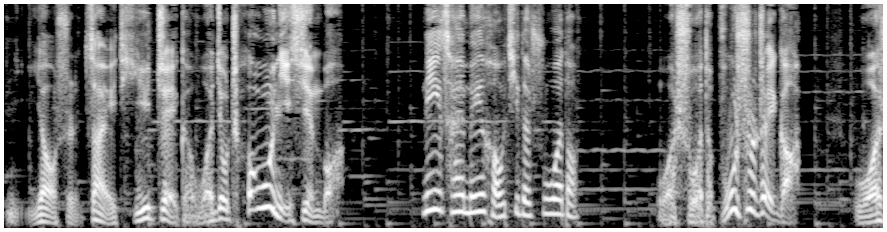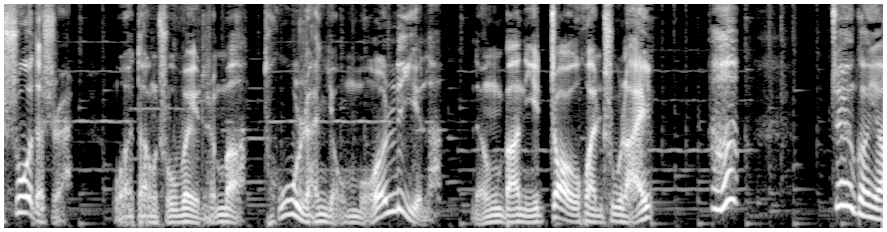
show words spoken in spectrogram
你要是再提这个，我就抽你，信不？尼才没好气的说道：“我说的不是这个，我说的是，我当初为什么突然有魔力了，能把你召唤出来？啊，这个呀。”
